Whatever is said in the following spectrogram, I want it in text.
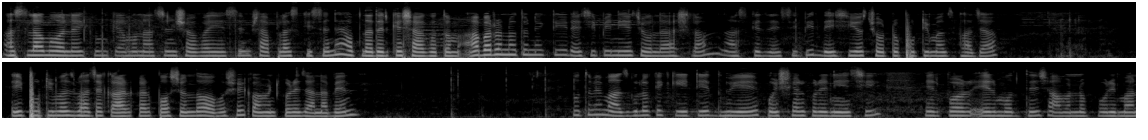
আসসালামু আলাইকুম, কেমন আছেন সবাই? এস এম শাপলাস কিচেনে আপনাদেরকে স্বাগতম। আবারও নতুন একটি রেসিপি নিয়ে চলে আসলাম। আজকের রেসিপি দেশীয় ছোট পুঁটি মাছ ভাজা। এই পুঁটি মাছ ভাজা কার কার পছন্দ অবশ্যই কমেন্ট করে জানাবেন। প্রথমে মাছগুলোকে কেটে ধুয়ে পরিষ্কার করে নিয়েছি। এরপর এর মধ্যে সামান্য পরিমাণ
